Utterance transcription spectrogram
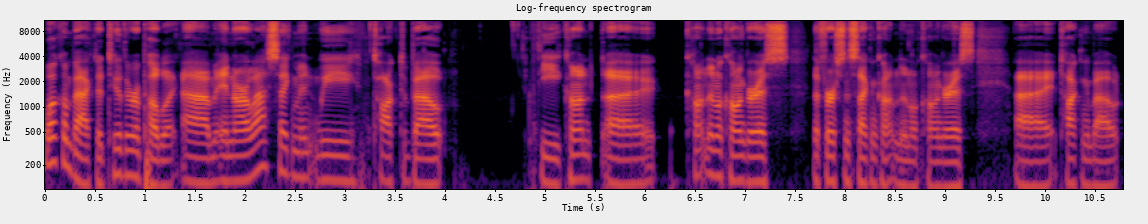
Welcome back to To the Republic. Um, in our last segment, we talked about the con- uh, Continental Congress, the first and second Continental Congress, uh, talking about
